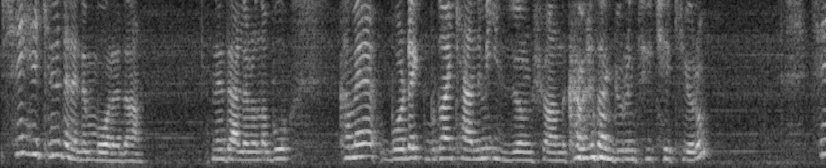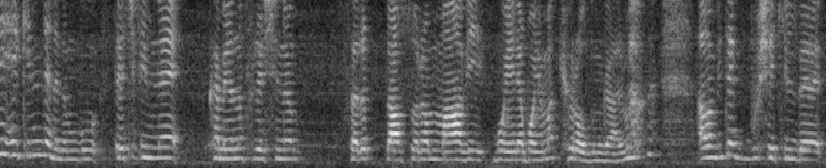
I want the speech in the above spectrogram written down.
Şey hekini denedim bu arada. Ne derler ona bu kamera bu arada buradan kendimi izliyorum şu anda. Kameradan görüntüyü çekiyorum. Şey hekini denedim bu stretch filmle kameranın flaşını sarıp daha sonra mavi boyayla boyamak kör oldum galiba. Ama bir tek bu şekilde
